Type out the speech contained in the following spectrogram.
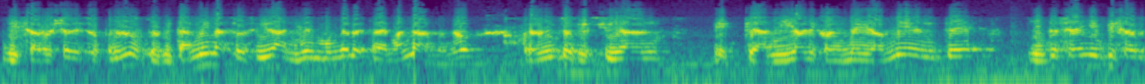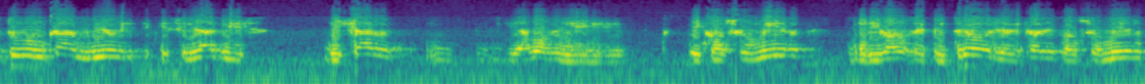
desarrollar esos productos, que también la sociedad a nivel mundial lo está demandando, ¿no? Productos que sean este, amigables con el medio ambiente, y entonces ahí empieza todo un cambio que se da que es dejar, digamos, de, de consumir derivados de petróleo, dejar de consumir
